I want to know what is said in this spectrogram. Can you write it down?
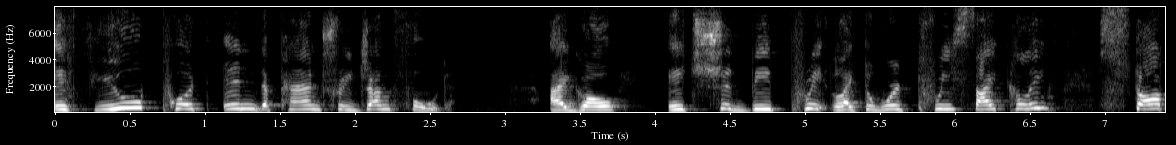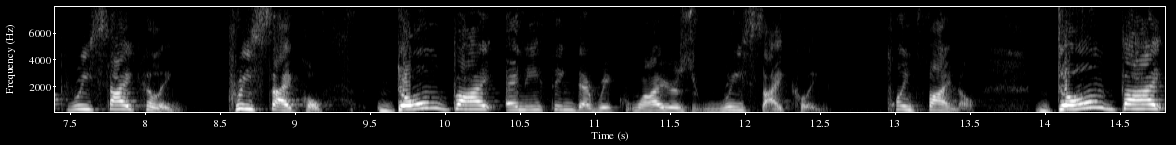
if you put in the pantry junk food, I go, it should be pre, like the word pre-cycling, stop recycling, pre-cycle. Don't buy anything that requires recycling. Point final. Don't buy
